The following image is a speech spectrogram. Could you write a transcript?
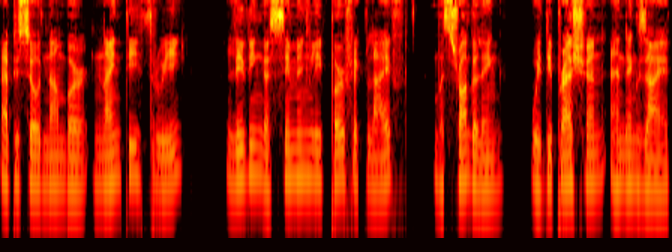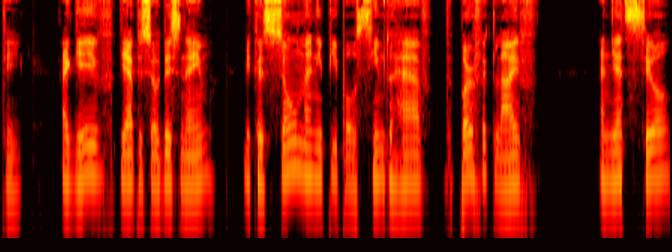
episode number 93 Living a Seemingly Perfect Life but Struggling with Depression and Anxiety. I gave the episode this name because so many people seem to have the perfect life and yet still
